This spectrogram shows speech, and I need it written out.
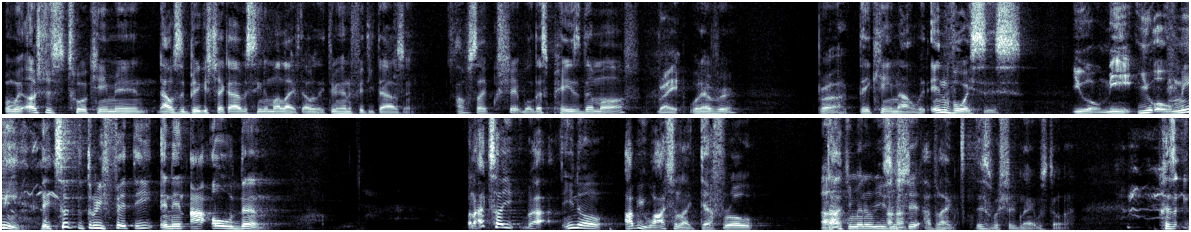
when Usher's tour came in, that was the biggest check I ever seen in my life. That was like three hundred fifty thousand. I was like, shit. Well, let's pays them off Right. whatever. Bruh, they came out with invoices. You owe me. You owe me. They took the 350 and then I owed them. when I tell you, you know, I'll be watching like Death Row Uh-huh. documentaries and shit. I'll be like, this is what Suge Knight was doing. Cause I,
